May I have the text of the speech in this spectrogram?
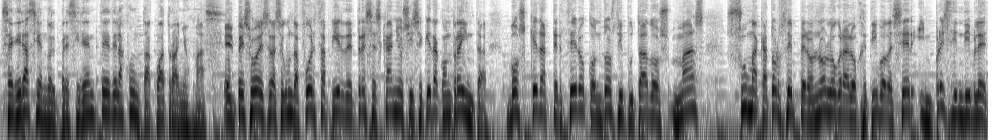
Seguirá siendo el presidente de la Junta cuatro años más. El PSOE es la segunda fuerza, pierde tres escaños y se queda con 30. Vos queda tercero con dos diputados más, suma 14, pero no logra el objetivo de ser imprescindible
